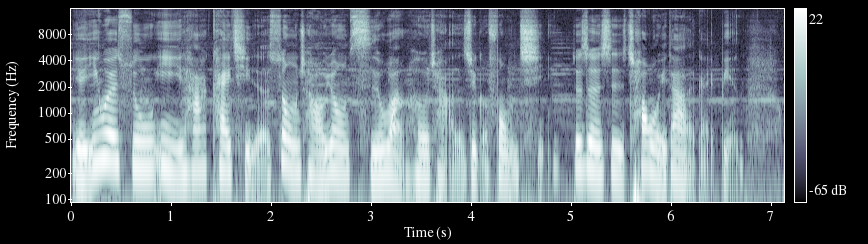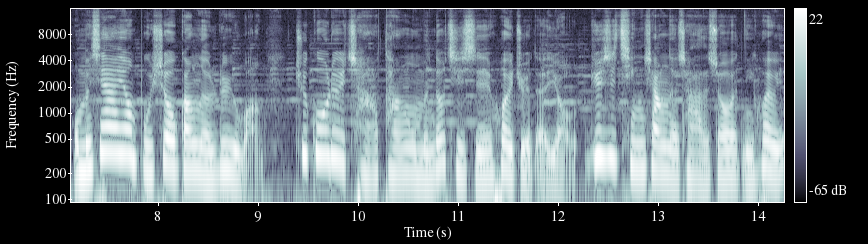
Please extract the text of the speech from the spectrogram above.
也因为苏毅他开启了宋朝用瓷碗喝茶的这个风气，这真的是超伟大的改变。我们现在用不锈钢的滤网去过滤茶汤，我们都其实会觉得有越是清香的茶的时候，你会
